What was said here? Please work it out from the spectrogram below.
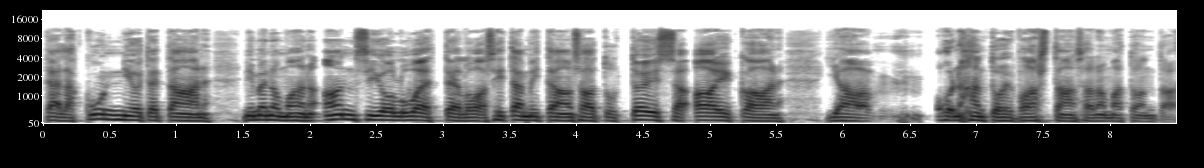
täällä kunnioitetaan nimenomaan ansioluettelua, sitä mitä on saatu töissä aikaan, ja onhan toi vastaan sanomatonta.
